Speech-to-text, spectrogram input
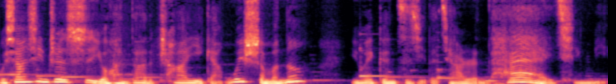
我相信这是有很大的差异感。为什么呢？因为跟自己的家人太亲密。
